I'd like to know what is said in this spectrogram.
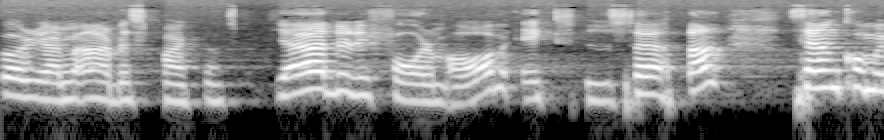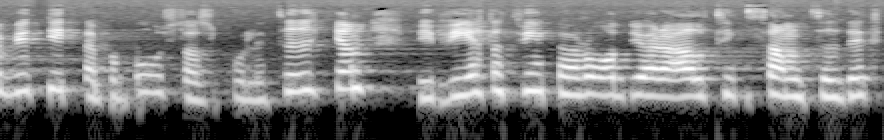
börja med arbetsmarknadsåtgärder i form av X, Y, Z. Sen kommer vi titta på bostadspolitiken. Vi vet att vi inte har råd att göra allting samtidigt,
